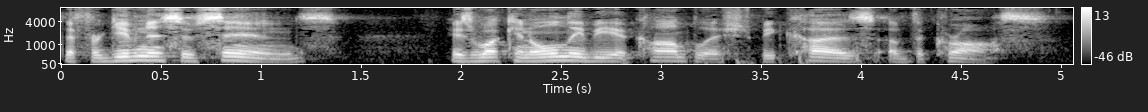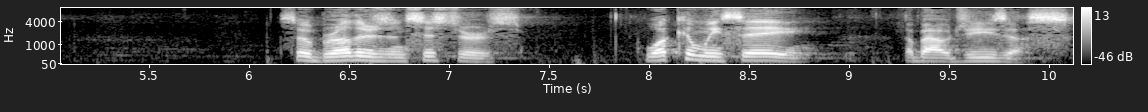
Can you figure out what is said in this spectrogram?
The forgiveness of sins is what can only be accomplished because of the cross. So, brothers and sisters, what can we say about Jesus?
